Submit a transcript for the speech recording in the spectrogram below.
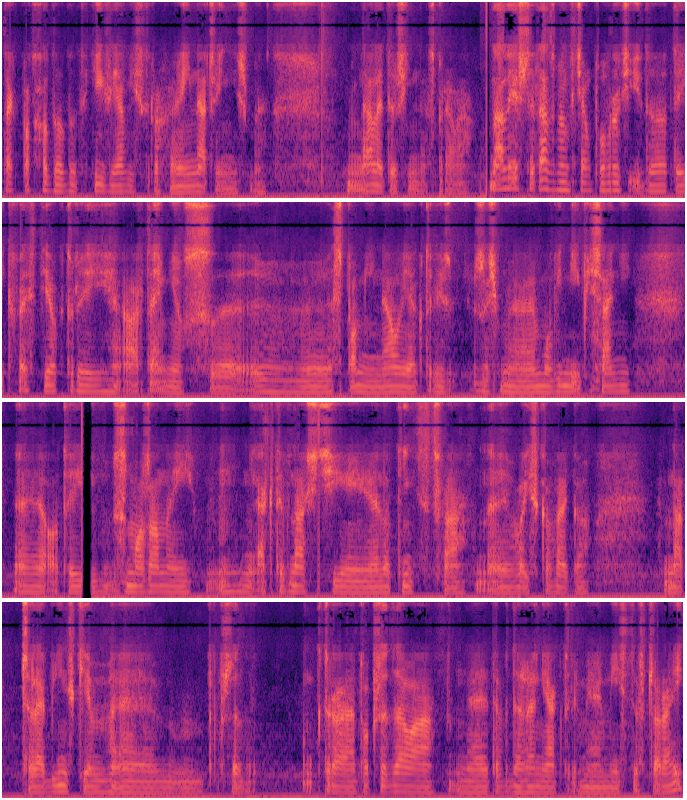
tak podchodzą do takich zjawisk trochę inaczej niż my. Ale to już inna sprawa. No ale jeszcze raz bym chciał powrócić do tej kwestii, o której Artemius yy, wspominał i o której żeśmy mówili i pisali, o tej wzmożonej yy, aktywności lotnictwa wojskowego nad Czelebińskiem która poprzedzała e, te wydarzenia, które miały miejsce wczoraj.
